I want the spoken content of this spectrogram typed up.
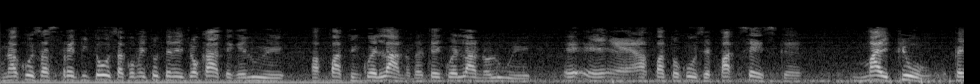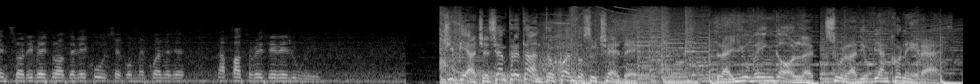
una cosa strepitosa come tutte le giocate che lui ha fatto in quell'anno, perché in quell'anno lui e, e, ha fatto cose pazzesche, mai più penso rivedrò delle cose come quelle che ha fatto vedere lui. Ci piace sempre tanto quando succede. La Juve in gol su Radio Bianconera.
